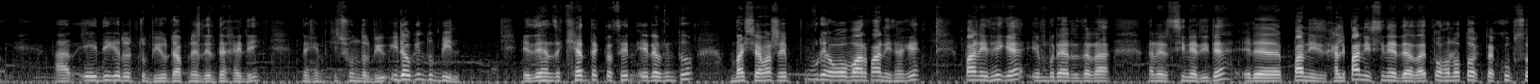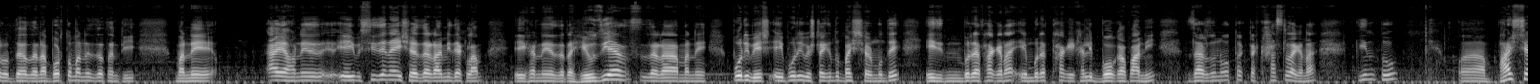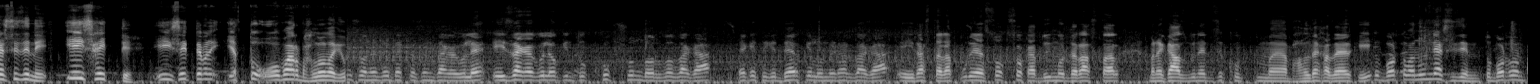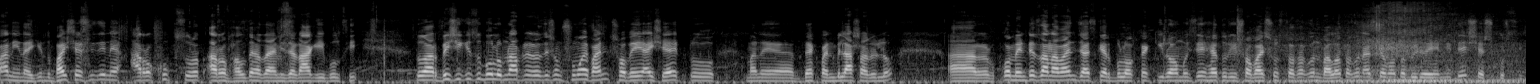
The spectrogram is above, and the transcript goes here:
আর এই দিকের একটু ভিউটা আপনাদের দেখাই দিই। দেখেন কি সুন্দর ভিউ এটাও কিন্তু বিল। এই যে যে ক্ষেত দেখতেছেন, এটাও কিন্তু বাইশে মাসে পুরো ওভার পানি থাকে। পানি থেকে এম্বুরের যারা মানে সিনারিটা এটা পানির খালি পানির সিনারি দেখা যায়, তখনও তো একটা খুবসুরত দেখা যায় না। বর্তমানে যাতানটি মানে এখন এই সিজনে এসে যেটা আমি দেখলাম, এইখানে যেটা হেউজিয়া যারা মানে পরিবেশ, এই পরিবেশটা কিন্তু বাইশার মধ্যে এই এম্বুরে থাকে না। এম্বুরে থাকে খালি বগা পানি, যার জন্য অত একটা খাস লাগে না। কিন্তু বাইশার সিজনে এই সাইডটে এই সাইডটা মানে এত ওভার ভালো লাগে। পিছনে যে দেখতেছেন জায়গাগুলো, এই জায়গাগুলো কিন্তু খুব সুন্দর জায়গা, একে থেকে দেড় কিলোমিটার জায়গা। এই রাস্তাটা পুরো চকচকা, দুই মধ্যে রাস্তার মানে গাছ বিনা দিচ্ছে খুব ভালো দেখা যায় আর কি। তো বর্তমান উনিয়ার সিজন তো বর্তমান পানি নাই, কিন্তু বাইশের সিজনে আরও খুবসুরত, আরও ভালো দেখা যায়, আমি যেটা আগেই বলছি। তো আর বেশি কিছু বললাম না, আপনারা যেসব সময় পান, সবাই আইসে একটু মানে দেখবেন বলে আশা রইল। আর কমেন্টে জানাবেন যে আজকের ব্লগটা কীরকম হয়েছে। হ্যাঁ সবাই সুস্থ থাকুন, ভালো থাকুন। আজকের মতো ভিডিও নিতে শেষ করছি।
